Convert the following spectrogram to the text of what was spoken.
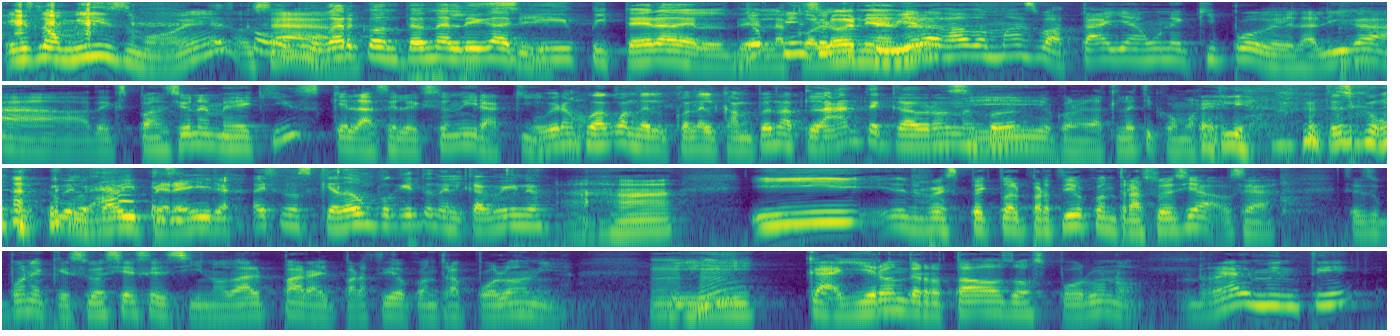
es lo mismo, ¿eh? Es como jugar contra una liga sí. aquí pitera del, de Yo la pienso colonia. que te hubiera ¿no? dado más batalla a un equipo de la Liga de Expansión MX que la selección iraquí. Hubieran ¿no? jugado con el, con el campeón Atlante, cabrón, Sí, mejor. o con el Atlético Morelia. Entonces, como... Del Gaby Pereira. Ahí se nos quedó un poquito en el camino. Ajá. Y respecto al partido contra Suecia, o sea, se supone que Suecia es el sinodal para el partido contra Polonia. Y cayeron derrotados 2 por 1. Realmente,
